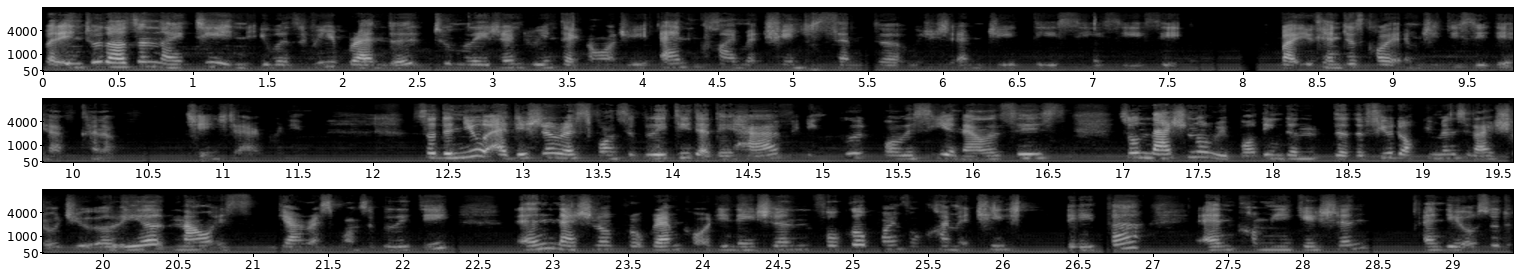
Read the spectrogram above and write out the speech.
But in 2019, it was rebranded to Malaysian Green Technology and Climate Change Center, which is MGTCCC. But you can just call it MGTC, they have kind of changed the acronym. So the new additional responsibility that they have include policy analysis. So national reporting, the, the, the few documents that I showed you earlier, now is their responsibility and national program coordination, focal point for climate change data and communication. And they also do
